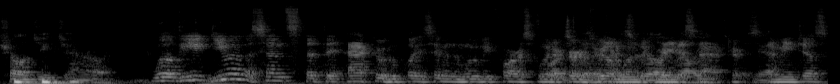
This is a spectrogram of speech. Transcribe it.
trilogy generally. Well, do you do you have a sense that the actor who plays him in the movie Forest Forest Whitaker is really one of the really greatest brilliant. actors? Yeah. I mean, just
